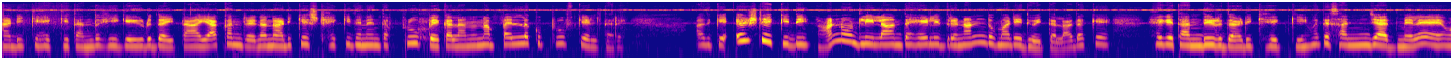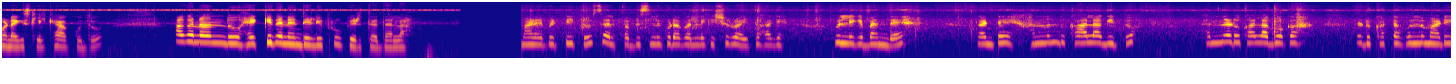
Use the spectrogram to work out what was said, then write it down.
ಅಡಿಕೆ ಹೆಕ್ಕಿ ತಂದು ಹೀಗೆ ಇಡುದಾಯ್ತಾ? ಯಾಕಂದರೆ ನಾನು ಅಡಿಕೆ ಎಷ್ಟು ಹೆಕ್ಕಿದ್ದೇನೆ ಅಂತ ಪ್ರೂಫ್ ಬೇಕಲ್ಲ. ನನ್ನ ಅಪ್ಪ ಎಲ್ಲಕ್ಕೂ ಪ್ರೂಫ್ ಕೇಳ್ತಾರೆ. ಅದಕ್ಕೆ, ಎಷ್ಟು ಹೆಕ್ಕಿದ್ದಿ ನಾನು ನೋಡಲಿಲ್ಲ ಅಂತ ಹೇಳಿದರೆ ನಂದು ಮರ್ಯಾದೆ ಹೋಯ್ತಲ್ಲ. ಅದಕ್ಕೆ ಹೇಗೆ ತಂದಿಡ್ದು ಅಡಿಕೆ ಹೆಕ್ಕಿ? ಮತ್ತು ಸಂಜೆ ಆದಮೇಲೆ ಒಣಗಿಸ್ಲಿಕ್ಕೆ ಹಾಕೋದು. ಆಗ ನಂದು ಹೆಕ್ಕಿದ್ದೇನೆ ಅಂತೇಳಿ ಪ್ರೂಫ್ ಇರ್ತದಲ್ಲ. ಮಳೆ ಬಿಟ್ಟಿತ್ತು, ಸ್ವಲ್ಪ ಬಿಸಿಲು ಕೂಡ ಬರಲಿಕ್ಕೆ ಶುರುವಾಯಿತು. ಹಾಗೆ ಹುಲ್ಲಿಗೆ ಬಂದೆ. ಗಂಟೆ ಹನ್ನೊಂದು ಕಾಲಾಗಿತ್ತು. ಹನ್ನೆರಡು ಕಾಲಾಗುವಾಗ ಎರಡು ಕಟ್ಟ ಹುಲ್ಲು ಮಾಡಿ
